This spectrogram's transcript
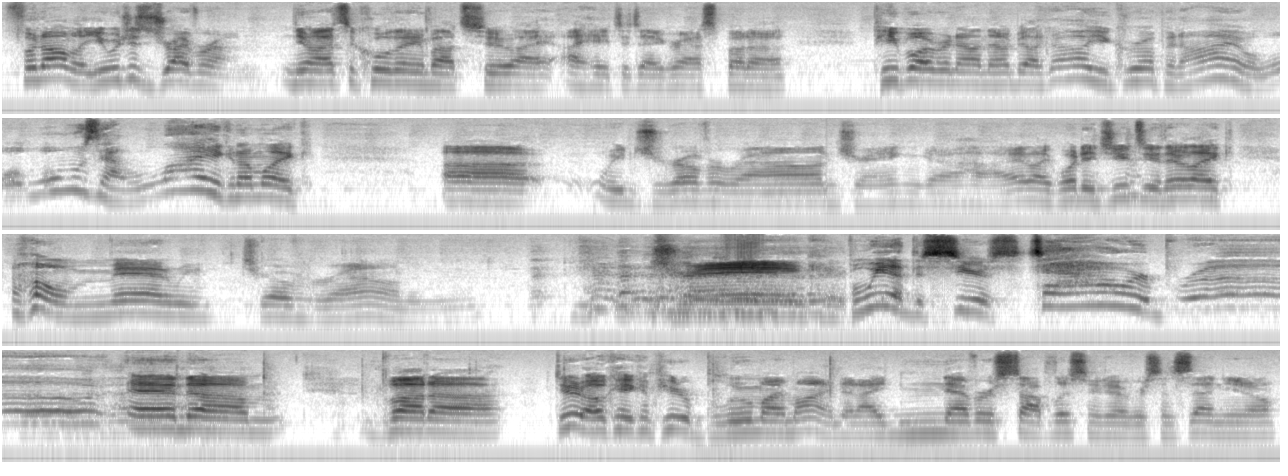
phenomenal. You would just drive around. You know, that's a cool thing about too. I, I hate to digress, but uh, people every now and then would be like, "Oh, you grew up in Iowa. What, what was that like?" And I'm like, uh, "We drove around, drank, and got high. Like, what did you do?" They're like, "Oh man, we drove around and drank, but we had the Sears Tower, bro." And um, but uh, dude, OK Computer blew my mind, and I never stopped listening to it ever since then. You know,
